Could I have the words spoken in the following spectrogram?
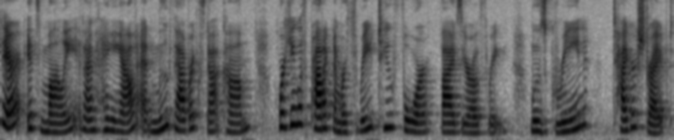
there, it's Molly, and I'm hanging out at moodfabrics.com working with product number 324503, Mood's green, tiger striped,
